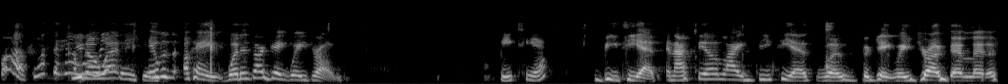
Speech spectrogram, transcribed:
fuck, what the hell? you know what? thinking? It was okay. What is our gateway drug? BTS. BTS, and I feel like BTS was the gateway drug that led us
